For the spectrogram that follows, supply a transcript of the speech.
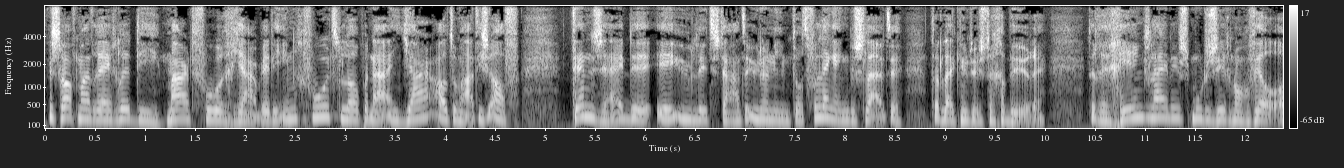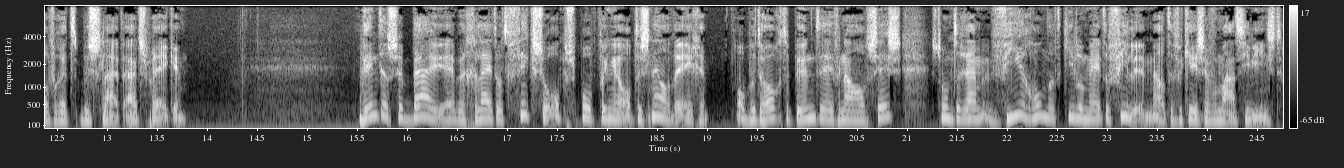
De strafmaatregelen die maart vorig jaar werden ingevoerd lopen na een jaar automatisch af. Tenzij de EU-lidstaten unaniem tot verlenging besluiten. Dat lijkt nu dus te gebeuren. De regeringsleiders moeten zich nog wel over het besluit uitspreken. Winterse buien hebben geleid tot fikse opspoppingen op de snelwegen. Op het hoogtepunt, even na half zes, stond er ruim 400 kilometer file, meldt de Verkeersinformatiedienst.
